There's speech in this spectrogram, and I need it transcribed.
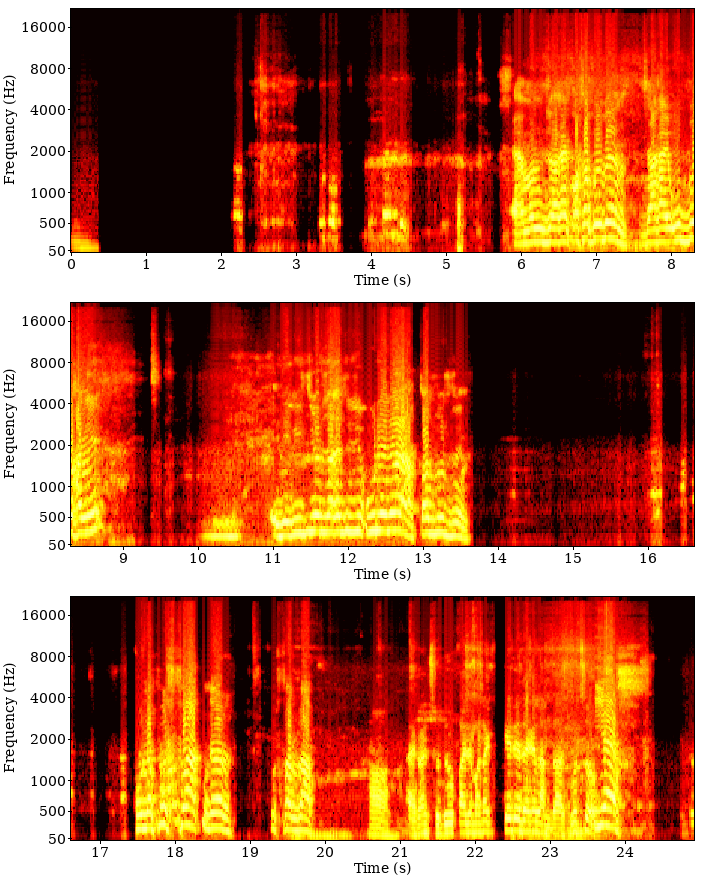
হুম। এমন জায়গায় কথা কইবেন জায়গায় উঠবো খালি। এই যে দ্বিতীয় জায়গায় যদি উড়ে না বুঝবেন। কোন পুষ্পা আপনার পুষ্পার বাপ? হ্যাঁ এখন শুধু পায়জামাটা কেটে দেখালাম জাস্ট বুঝছ? ইয়েস কিন্তু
